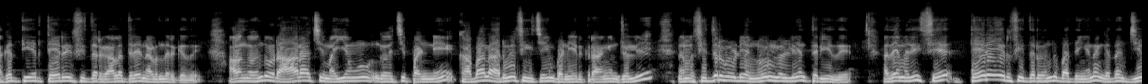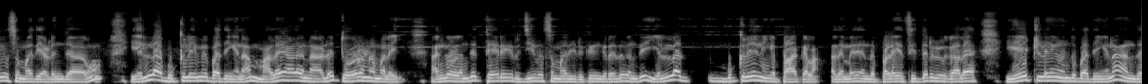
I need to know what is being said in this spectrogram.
அகத்தியர் தேரீர் சித்தர் காலத்திலே நடந்திருக்குது. அவங்க வந்து ஒரு ஆராய்ச்சி மையமும் இங்கே வச்சு பண்ணி கபால அறுவை சிகிச்சையும் பண்ணியிருக்கிறாங்கன்னு சொல்லி நம்ம சித்தர்களுடைய நூல்கள்லையும் தெரியுது. அதே மாதிரி சே தேரையர் சித்தர் வந்து பார்த்திங்கன்னா இங்கே தான் ஜீவசமாதி அடைஞ்சாலும் எல்லா புக்லேயுமே பார்த்தீங்கன்னா மலையாள நாடு தோரணமலை. அங்கே வந்து தேரையர் ஜீவசமாதி இருக்குங்கிறது வந்து எல்லா புக்கிலையும் நீங்கள் பார்க்கலாம். அதே மாதிரி அந்த பழைய சித்தர்கள் கால ஏட்லேயும் வந்து பார்த்தீங்கன்னா அந்த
